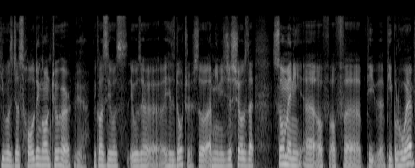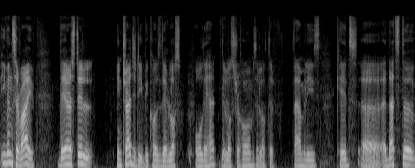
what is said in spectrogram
he was just holding on to her Yeah. because he was it was her, his daughter. So I mean, it just shows that so many uh, of of uh, pe- uh, people who have even survived, they are still in tragedy because they've Yeah. lost all they had. They Yeah. lost their homes, they lost their families, kids. Uh, that's the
